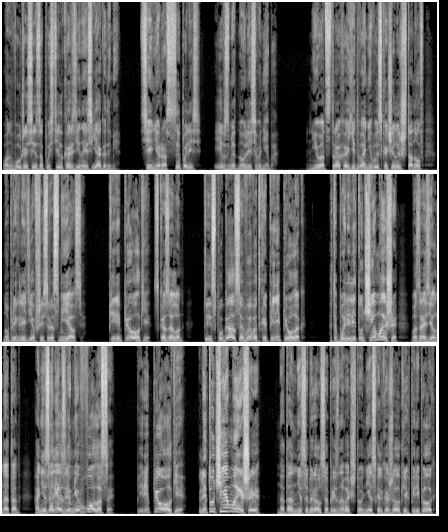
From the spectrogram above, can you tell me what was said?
он в ужасе запустил корзиной с ягодами. Тени рассыпались и взметнулись в небо. Нью от страха едва не выскочил из штанов, но, приглядевшись, рассмеялся. «Перепёлки!» — сказал он. «Ты испугался, выводка, перепёлок!» «Это были летучие мыши!» — возразил Натан. «Они залезли мне в волосы!» «Перепёлки! Летучие мыши!» Натан не собирался признавать, что несколько жалких перепёлок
